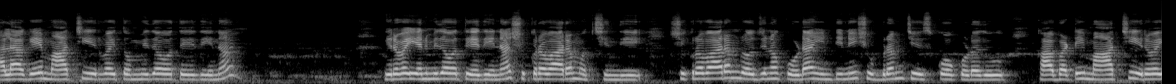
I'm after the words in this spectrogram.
అలాగే మార్చి ఇరవై తొమ్మిదవ తేదీన ఇరవై ఎనిమిదవ తేదీన శుక్రవారం వచ్చింది. శుక్రవారం రోజున కూడా ఇంటిని శుభ్రం చేసుకోకూడదు. కాబట్టి మార్చి ఇరవై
